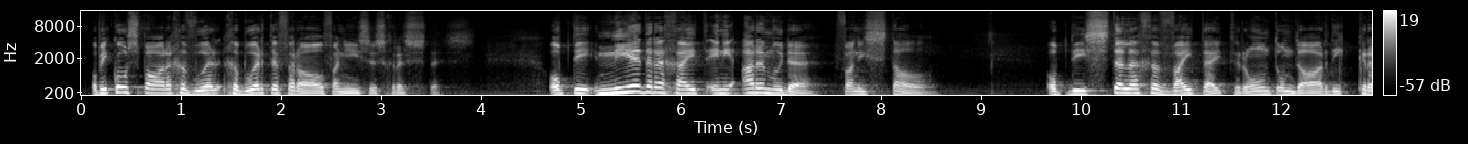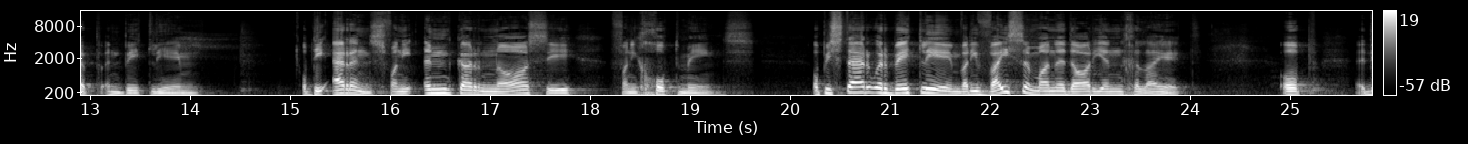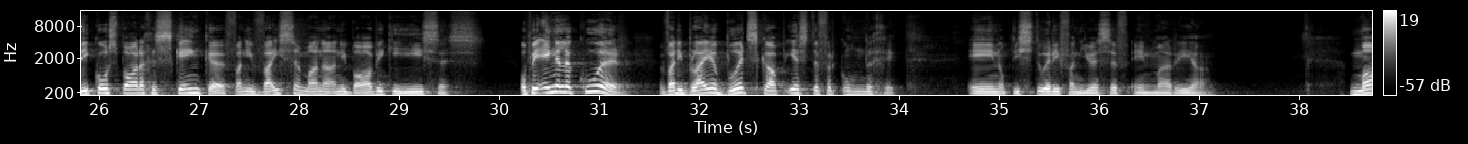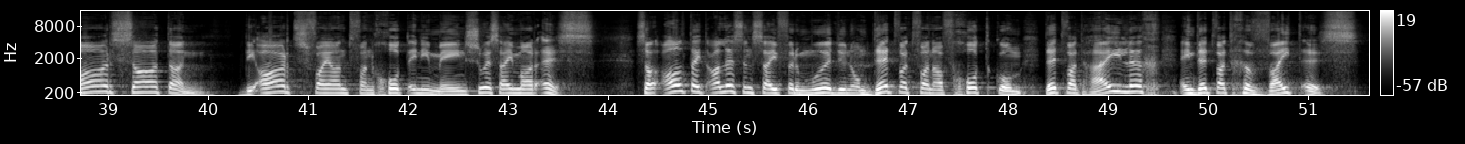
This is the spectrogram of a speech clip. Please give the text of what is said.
op die kosbare geboorteverhaal van Jesus Christus. Op die nederigheid en die armoede van die stal. Op die stille gewydheid rondom daardie krib in Bethlehem. Op die erns van die inkarnasie van die godmens. Op die ster oor Bethlehem wat die wyse manne daarheen gelei het. Op die kosbare geskenke van die wyse manne aan die babietjie Jesus op die engele koor wat die blye boodskap eers te verkondig het en op die storie van Josef en Maria. Maar Satan, die aardsvyand van God en die mens, soos hy maar is, sal altyd alles in sy vermoë doen om dit wat vanaf God kom, dit wat heilig en dit wat gewyd is,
